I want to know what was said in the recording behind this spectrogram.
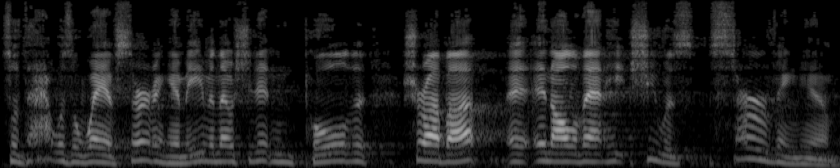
So that was a way of serving him. Even though she didn't pull the shrub up and, and all of that, he, she was serving him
